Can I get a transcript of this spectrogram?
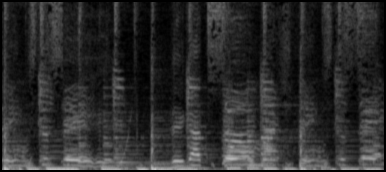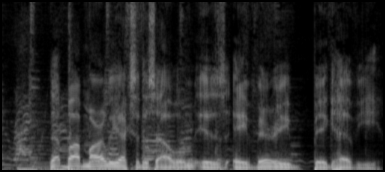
things to say. They got so much things to say right now. That Bob Marley Exodus album is a very big, heavy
